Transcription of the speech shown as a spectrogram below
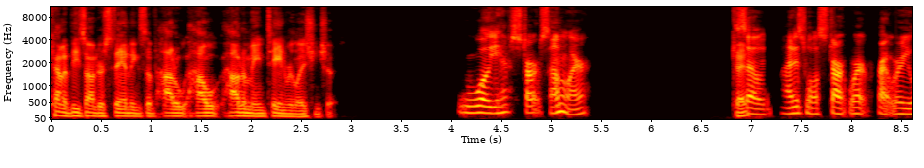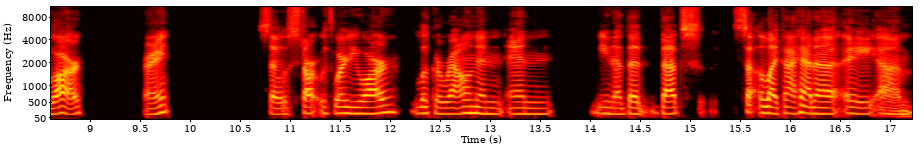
kind of these understandings of how to how how to maintain relationships well you have to start somewhere okay so might as well start where right where you are right so start with where you are look around and and you know that that's so, like i had a a um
